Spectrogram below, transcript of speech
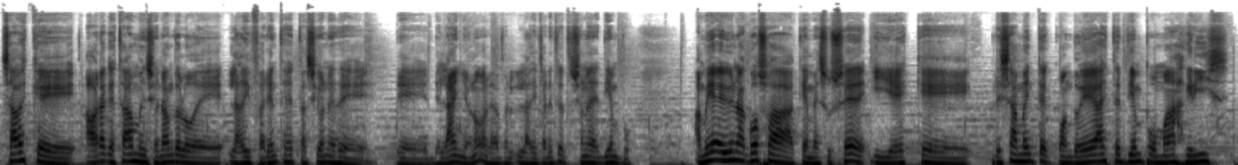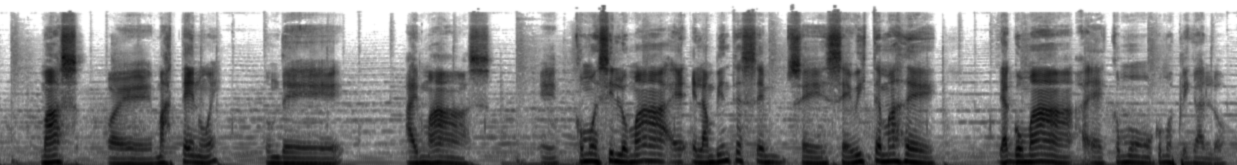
sabes que ahora que estabas mencionando lo de las diferentes estaciones de, del año, ¿no? Las, diferentes estaciones de tiempo. A mí hay una cosa que me sucede y es que precisamente cuando llega este tiempo más gris, más, eh, más tenue, donde hay más, eh, ¿cómo decirlo? Más, eh, el ambiente se, se, viste más de, de algo más, ¿cómo, ¿cómo explicarlo?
